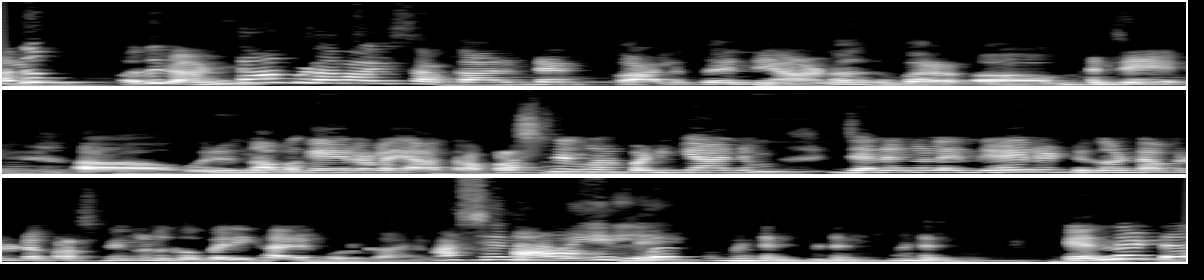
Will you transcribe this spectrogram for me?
അതും അത് രണ്ടാം പിണറായി സർക്കാരിന്റെ കാലത്ത് തന്നെയാണ് ഇവർ മറ്റേ ഒരു നവകേരള യാത്ര. പ്രശ്നങ്ങൾ പഠിക്കാനും ജനങ്ങളെ നേരിട്ട് കണ്ട് അവരുടെ പ്രശ്നങ്ങൾക്ക് പരിഹാരം കൊടുക്കാനും. അറിയില്ലേ? മിണ്ടരുത്. എന്നിട്ട്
